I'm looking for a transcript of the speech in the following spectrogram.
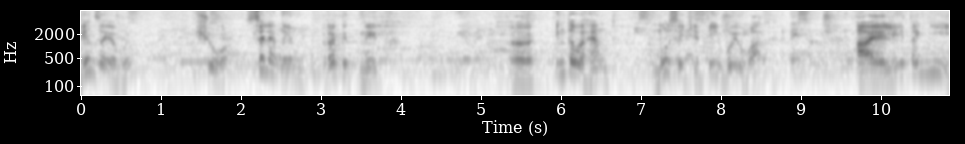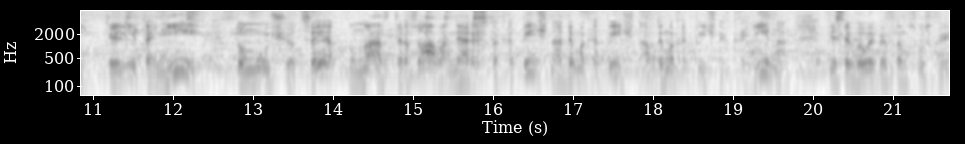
Він заявив, що селянин, робітник, е, інтелігент мусить іти й воювати. А еліта ні. Еліта ні, тому що це у нас держава не аристократична, а демократична. А в демократичних країнах після Великої французької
